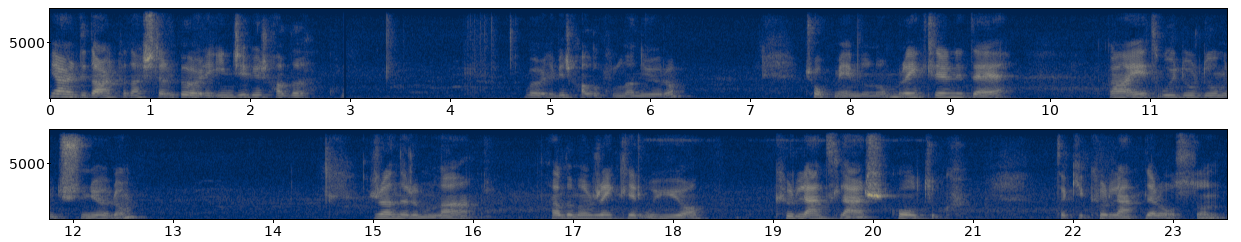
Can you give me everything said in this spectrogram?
Yerde de arkadaşlarım böyle ince bir halı böyle bir halı kullanıyorum. Çok memnunum. Renklerini de gayet uydurduğumu düşünüyorum. Runner'ımla halımın renkleri uyuyor. Kırlentler, koltuktaki kırlentler olsun,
